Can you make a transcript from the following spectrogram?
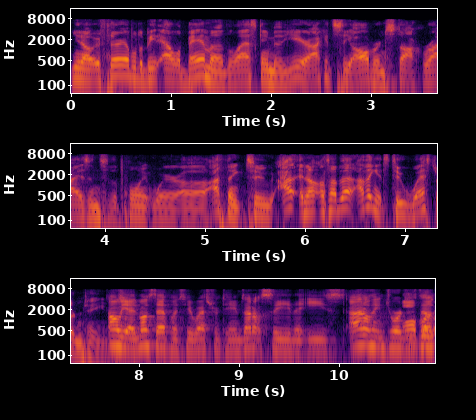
you know, if they're able to beat Alabama the last game of the year, I could see Auburn stock rising to the point where uh, I think two. I, and on top of that, I think it's two Western teams. oh yeah, most definitely two Western teams. I don't see the East. I don't think Georgia's Auburn, done.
